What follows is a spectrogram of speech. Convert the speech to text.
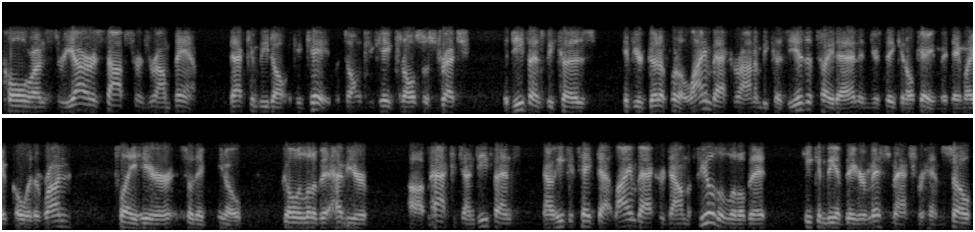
Cole runs three yards, stops, turns around, bam. That can be Dalton Kincaid. But Dalton Kincaid can also stretch the defense because if you're going to put a linebacker on him because he is a tight end, and you're thinking, okay, they might go with a run play here, so they you know go a little bit heavier uh, package on defense. Now he could take that linebacker down the field a little bit. He can be a bigger mismatch for him. So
